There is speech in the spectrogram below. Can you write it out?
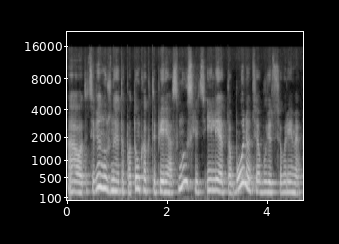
а вот, и тебе нужно это потом как-то переосмыслить, или это боль у тебя будет все время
